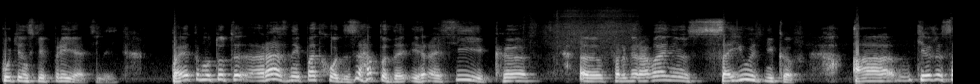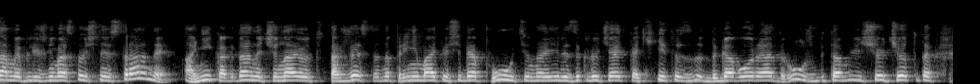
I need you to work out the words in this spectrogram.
путинских приятелей. Поэтому тут разный подход Запада и России к формированию союзников – а те же самые ближневосточные страны, они когда начинают торжественно принимать у себя Путина или заключать какие-то договоры о дружбе, там еще что-то так, э,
